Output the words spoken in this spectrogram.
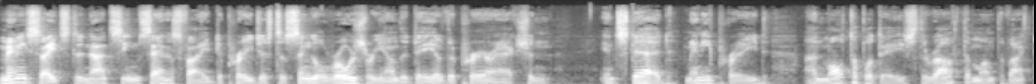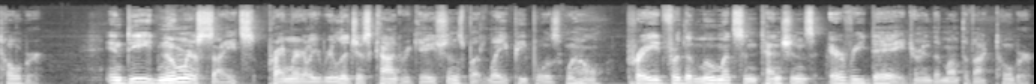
Many sites did not seem satisfied to pray just a single rosary on the day of the prayer action. Instead, many prayed on multiple days throughout the month of October. Indeed, numerous sites, primarily religious congregations but lay people as well, prayed for the movement's intentions every day during the month of October.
